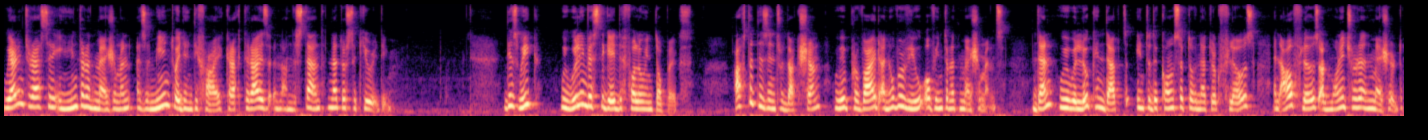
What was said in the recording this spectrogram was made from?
we are interested in Internet measurement as a mean to identify, characterize and understand network security. This week, we will investigate the following topics. After this introduction, we will provide an overview of Internet measurements. Then we will look in depth into the concept of network flows and how flows are monitored and measured.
